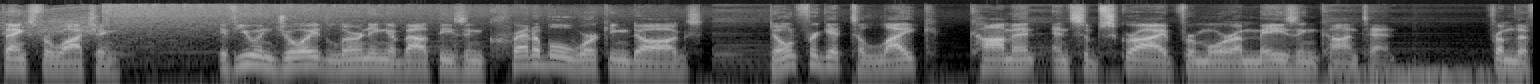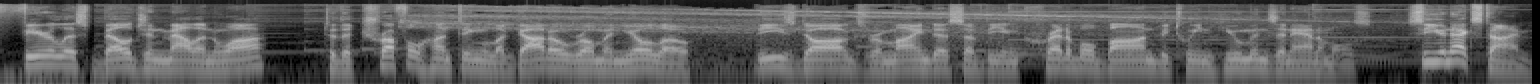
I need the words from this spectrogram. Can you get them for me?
Thanks for watching. If you enjoyed learning about these incredible working dogs, don't forget to like, comment, and subscribe for more amazing content. From the fearless Belgian Malinois to the truffle-hunting Lagotto Romagnolo, these dogs remind us of the incredible bond between humans and animals. See you next time!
